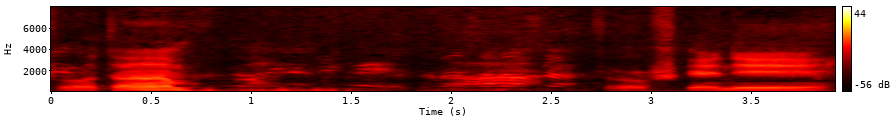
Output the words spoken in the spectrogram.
Що там? Трошки ні.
